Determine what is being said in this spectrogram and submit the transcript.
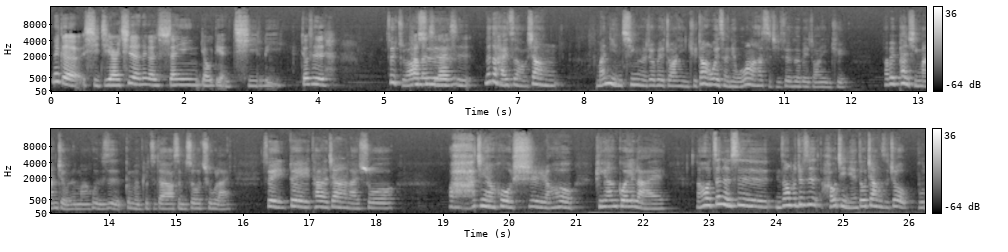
那个喜极而泣的那个声音，有点凄厉，就是。最主要是，是那个孩子好像蛮年轻的就被抓进去，当然未成年，我忘了他十几岁的时候被抓进去，他被判刑蛮久的吗？或者是根本不知道要什么时候出来？所以对他的家人来说，哇，他竟然获释，然后平安归来，然后真的是你知道吗？就是好几年都这样子就不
